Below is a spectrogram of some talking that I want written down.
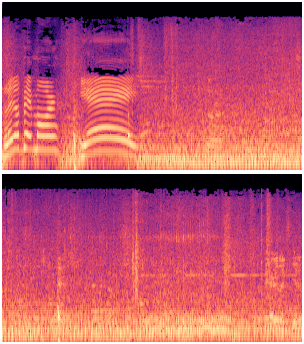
Little bit more. Yay! My hair looks good.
